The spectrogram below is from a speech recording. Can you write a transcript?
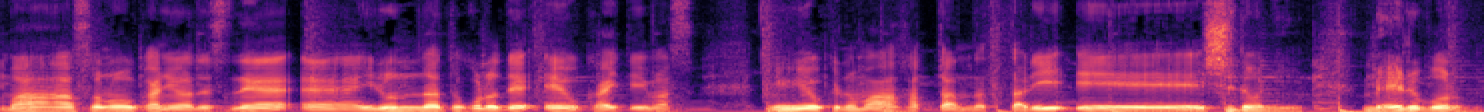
まあその他にはですね、えいろんなところで絵を描いています。ニューヨークのマンハッタンだったり、えシドニーメルボルン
